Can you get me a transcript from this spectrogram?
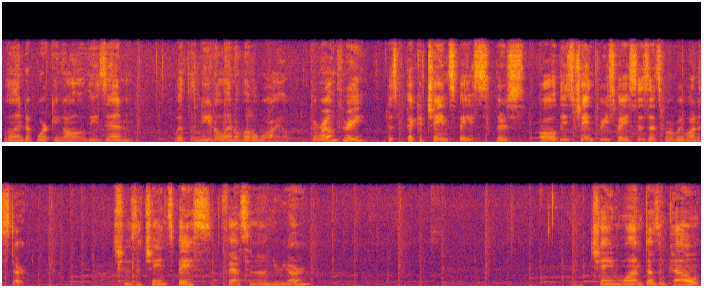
We'll end up working all of these in with a needle in a little while. For round three, just pick a chain space. There's all these chain three spaces. That's where we want to start. Choose a chain space, fasten on your yarn. Chain one doesn't count.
